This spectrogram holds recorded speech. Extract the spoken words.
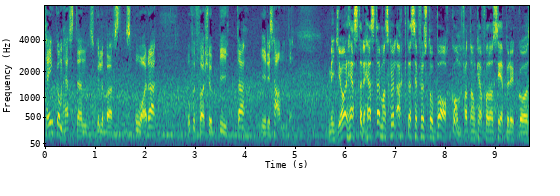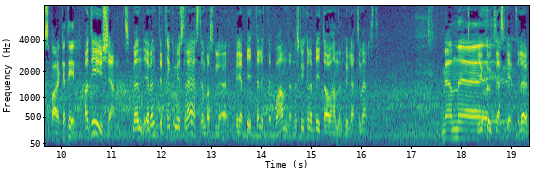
tänk om hästen skulle bara spåra och få för sig att bita Iris hand. Men gör hästar det? Hästar, man ska väl akta sig för att stå bakom för att de kan få någon CP-ryck och sparka till? Ja, det är ju känt. Men jag vet inte, tänk om just den här hästen bara skulle vilja bita lite på handen. Den skulle kunna bita av handen hur lätt som helst. Men... Det är ju sjukt läskigt, eller hur?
